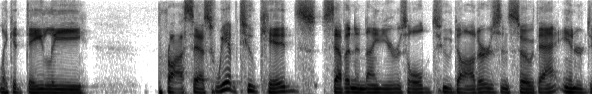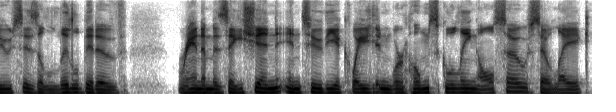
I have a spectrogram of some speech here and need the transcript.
like a daily process. We have two kids, seven and nine years old, two daughters. And so that introduces a little bit of randomization into the equation. We're homeschooling also. So, like,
